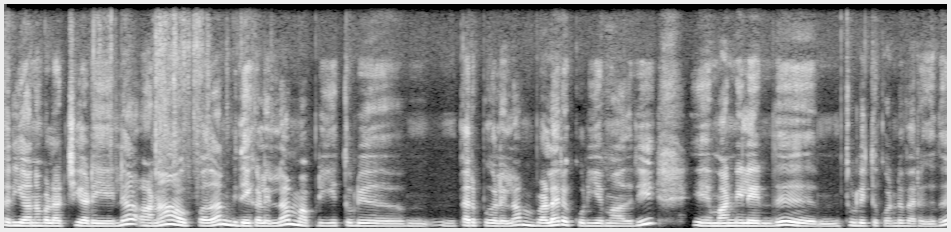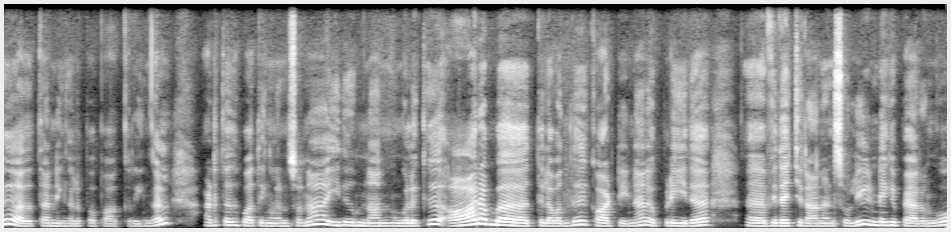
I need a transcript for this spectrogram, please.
சரியான வளர்ச்சி அடையலை ஆனால் இப்போ தான் விதைகள் எல்லாம் அப்படியே துளி பருப்புகள் எல்லாம் வளரக்கூடிய மாதிரி மண்ணிலேருந்து துளித்து கொண்டு வருகுது. அதைத்தான் நீங்கள் இப்போ பார்க்குறீங்க அடுத்தது பார்த்தீங்களான்னு சொன்னால் இதுவும் நான் உங்களுக்கு ஆரம்பத்தில் வந்து காட்டினேன். எப்படி இதை விதைச்சினான்னு சொல்லி இன்றைக்கு பாருங்கோ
